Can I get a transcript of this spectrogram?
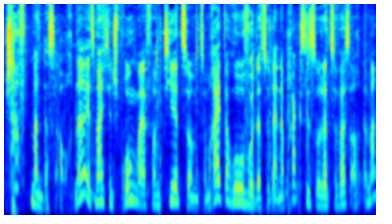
schafft man das auch. Ne? Jetzt mache ich den Sprung mal vom Tier zum, zum Reiterhof oder zu deiner Praxis oder zu was auch immer.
